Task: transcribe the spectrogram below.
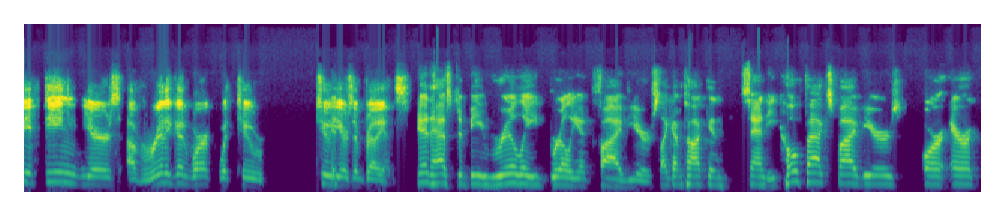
fifteen years of really good work with two two It- years of brilliance? It has to be really brilliant five years. Like I'm talking Sandy Koufax five years or Eric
